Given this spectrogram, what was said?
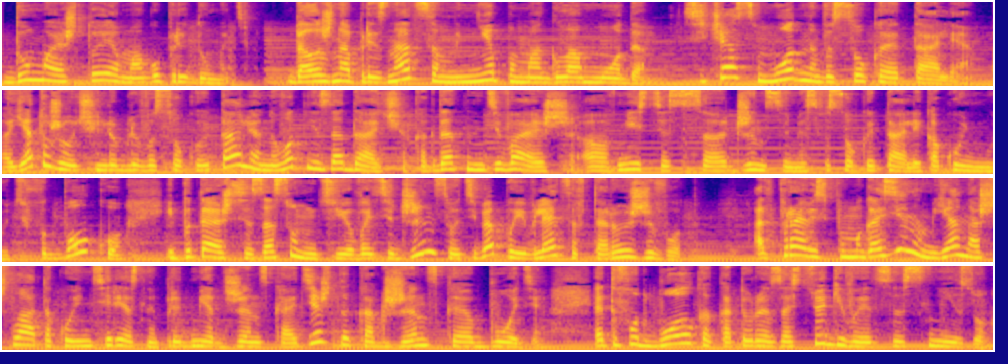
думая, что я могу придумать. Должна признаться, мне помогла мода. Сейчас модно высокая талия. Я тоже очень люблю высокую талию, но вот не задача. Когда ты надеваешь а, вместе с джинсами с высокой талией какую-нибудь футболку и пытаешься засунуть ее в эти джинсы, у тебя появляется второй живот. Отправясь по магазинам, я нашла такой интересный предмет женской одежды, как женская боди. Это футболка, которая застегивается снизу.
